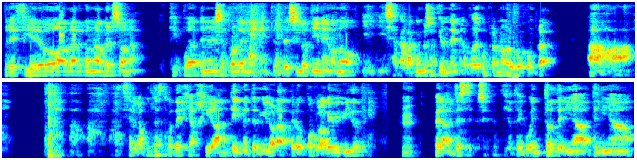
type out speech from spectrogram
Prefiero hablar con una persona que pueda tener ese problema, entender si lo tiene o no y, sacar la conversación de me lo puede comprar o no me lo puedo comprar, a, a, a, hacer la puta estrategia gigante y meter mil horas, pero por lo que he vivido. Hmm. Pero antes, yo te cuento, tenía, tenía,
